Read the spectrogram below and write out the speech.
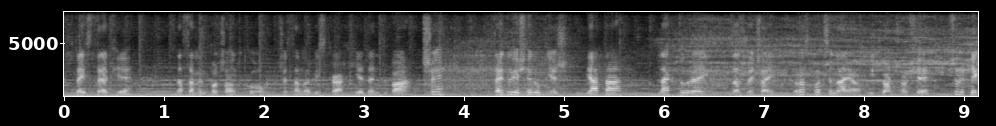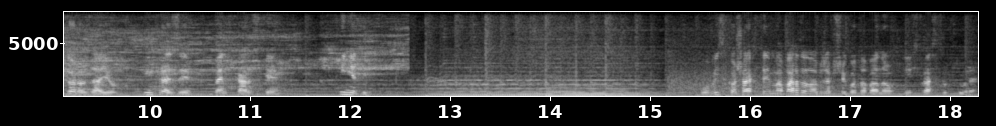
w tej strefie na samym początku, przy stanowiskach 1, 2, 3. Znajduje się również wiata, na której zazwyczaj rozpoczynają i kończą się wszelkiego rodzaju imprezy wędkarskie i nie tylko. Łowisko szachty ma bardzo dobrze przygotowaną infrastrukturę.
